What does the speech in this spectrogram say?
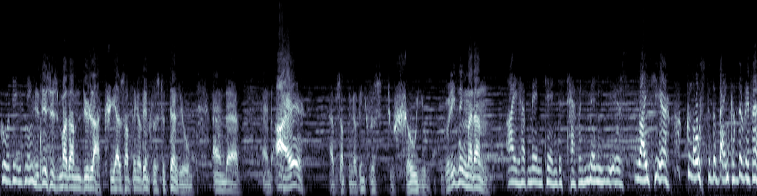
Good evening. Uh, This is Madame Dulac. She has something of interest to tell you. And, uh, and I have something of interest to show you. Good evening, madame. I have maintained this tavern many years, right here, close to the bank of the river.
